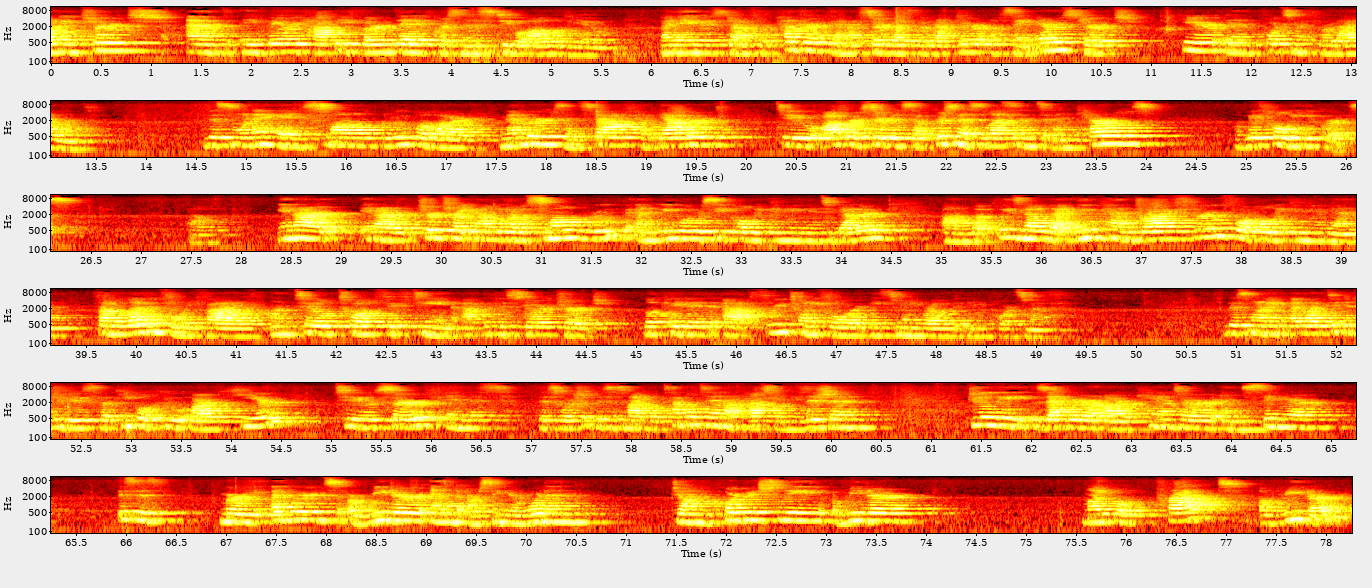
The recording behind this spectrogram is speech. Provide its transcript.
morning, church, and a very happy third day of Christmas to all of you. My name is Jennifer Pedrick, and I serve as the rector of St. Mary's Church here in Portsmouth, Rhode Island. This morning, a small group of our members and staff have gathered to offer a service of Christmas lessons and carols with Holy Eucharist. In our in our church right now, we have a small group and we will receive Holy Communion together. Um, but please know that you can drive through for Holy Communion from 1145 until 1215 at the historic church located at 324 East Main Road in Portsmouth. This morning, I'd like to introduce the people who are here to serve in this this worship. This is Michael Templeton, our pastoral musician. Julie Zecker, our cantor and singer. This is Murray Edwards, a reader and our senior warden. John Corbishley, a reader. Michael Pratt, a reader.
